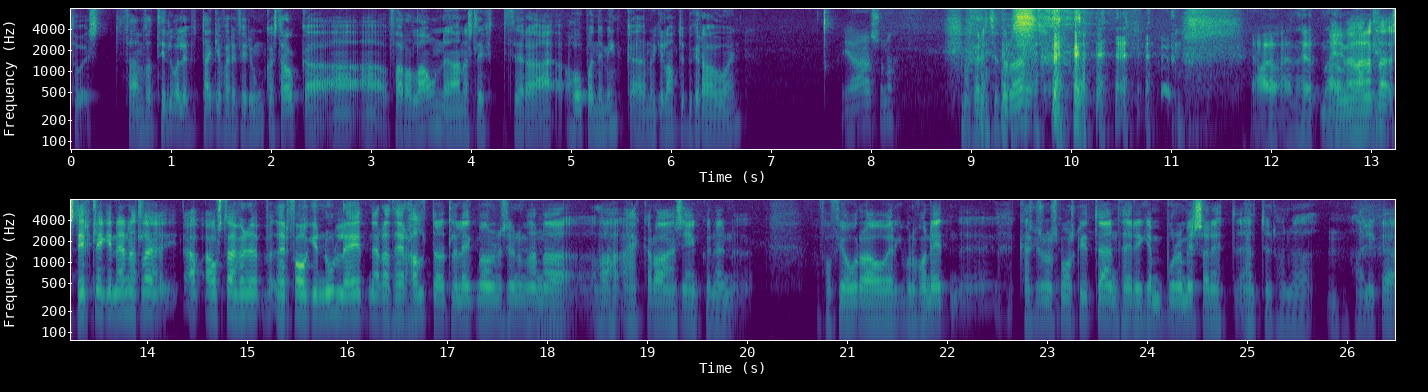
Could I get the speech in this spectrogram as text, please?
þú veist, það er náttúrulega tilvalið tækifæri fyrir unga stráka að að fara á lán eða annað slikt þegar hópandi minga það er nú ekki langt upp í gráðvóin já, svona það fer eftir hverju það er já, já, en hérna Nei, menn það er náttúrulega, styrkleikin er náttúrulega á- ástæðan fyrir þeir fá ekki 0-1 er að þeir halda öllu leikmánunum sinum þannig að það hekkar á aðeins í einhvern en að fá fjóra og er ekki búin að fá neitt eh, kannski svona smá skríti en þeir eru ekki búin að missa neitt heldur þannig að Mhm. það er líka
